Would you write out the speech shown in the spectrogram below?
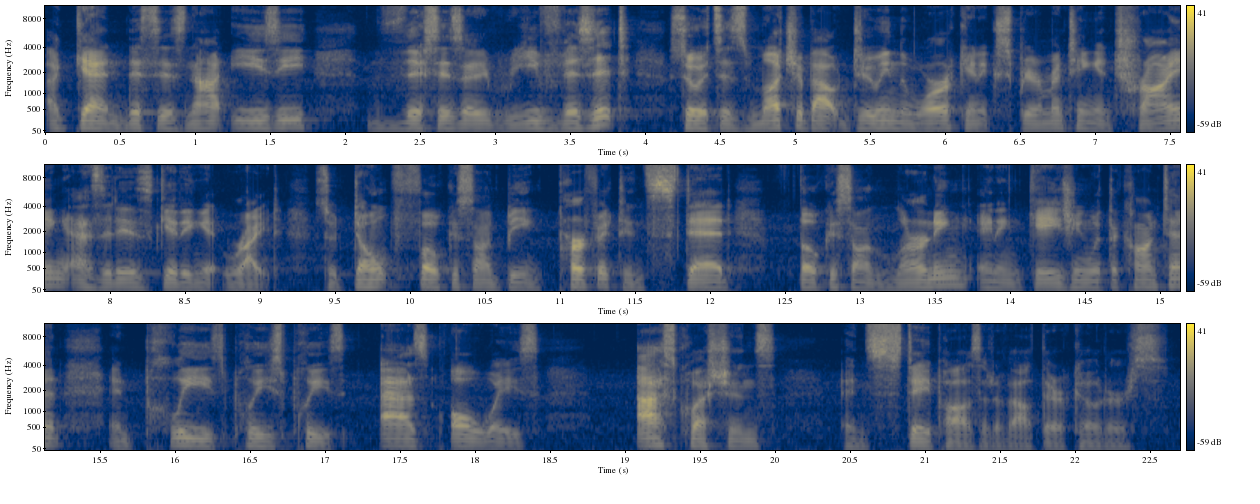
Again, this is not easy. This is a revisit. So it's as much about doing the work and experimenting and trying as it is getting it right. So don't focus on being perfect. Instead, focus on learning and engaging with the content. And please, please, please, as always, ask questions and stay positive out there, coders.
